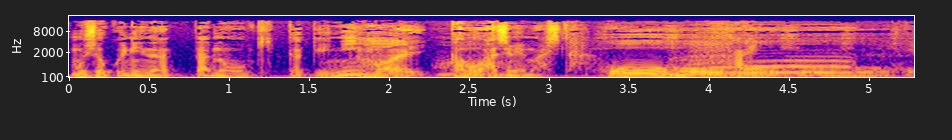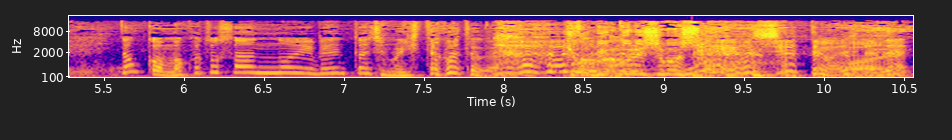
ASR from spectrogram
無職になったのをきっかけに株を始めました、はい、ほうほうほうほう、はい、なんか誠さんのイベントにも行ったことが 今日びっくりしました、ね、おっしゃってましたね、はい、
